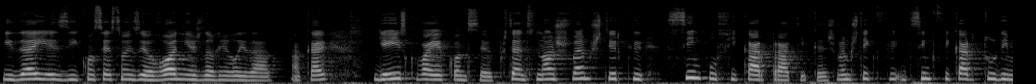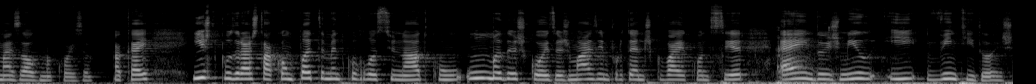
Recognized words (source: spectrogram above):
ideias e concepções erróneas da realidade, ok? E é isso que vai acontecer. Portanto, nós vamos ter que simplificar práticas, vamos ter que simplificar tudo e mais alguma coisa, ok? Isto poderá estar completamente correlacionado com uma das coisas mais importantes que vai acontecer em 2022.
